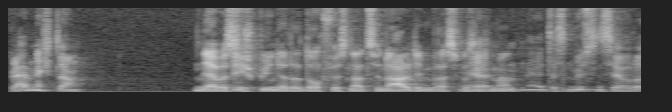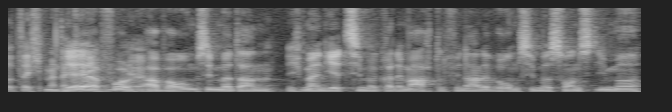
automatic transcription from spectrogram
Bleiben nicht lang. Ja, aber sie spielen ja da doch fürs Nationalteam, weißt du, was ja, ich meine? ja, das müssen sie, oder? Ich meine, da Ja, ja, voll. Aber warum sind wir dann, ich meine, jetzt sind wir gerade im Achtelfinale, warum sind wir sonst immer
